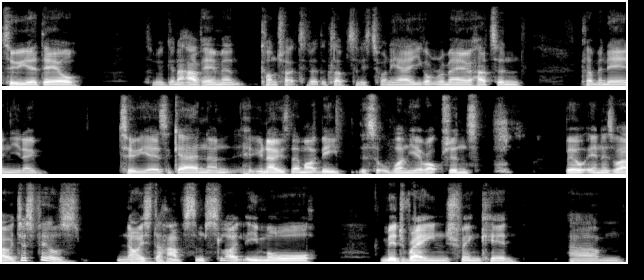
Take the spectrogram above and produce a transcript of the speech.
two year deal. So we're going to have him contracted at the club till he's 28. You've got Romeo Hutton coming in, you know, two years again. And who knows, there might be the sort of one year options built in as well. It just feels nice to have some slightly more mid range thinking. Um,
